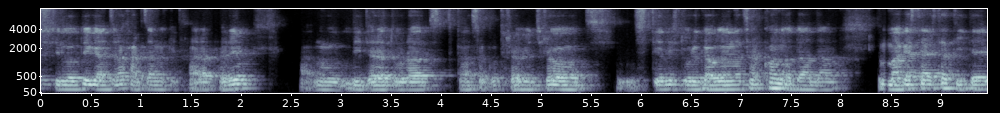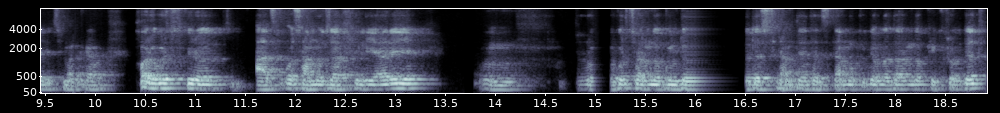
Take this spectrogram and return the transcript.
ვცდილობდი განზრახ არ წამიკითხა არაფერი ანუ ლიტერატურაც განსაკუთრებით რო სტილისტური გავლენაც არ ქონოდა და მაგასთან ერთად იდეებიც მაგრამ ხო როგორც თქვი რომ აწყოს ამოძახილი არის როგორც არ უნდა გვინდოდეს რამდენადაც დამოკიდებლად არ უნდა ფიქრობდეთ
